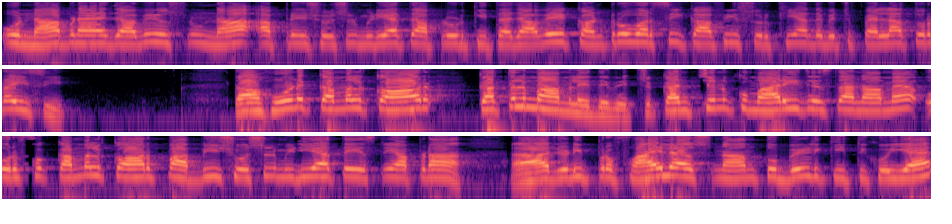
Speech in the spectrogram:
ਉਹ ਨਾ ਬਣਾਇਆ ਜਾਵੇ ਉਸ ਨੂੰ ਨਾ ਆਪਣੇ ਸੋਸ਼ਲ ਮੀਡੀਆ ਤੇ ਅਪਲੋਡ ਕੀਤਾ ਜਾਵੇ। ਕੰਟਰੋਵਰਸੀ ਕਾਫੀ ਸੁਰਖੀਆਂ ਦੇ ਵਿੱਚ ਪਹਿਲਾਂ ਤੋਂ ਰਹੀ ਸੀ। ਤਾਂ ਹੁਣ ਕਮਲ ਕੌਰ ਕਤਲ ਮਾਮਲੇ ਦੇ ਵਿੱਚ ਕੰਚਨ ਕੁਮਾਰੀ, ਜਿਸ ਦਾ ਨਾਮ ਹੈ ਉਰਫ ਕਮਲ ਕੌਰ ਭਾਬੀ, ਸੋਸ਼ਲ ਮੀਡੀਆ ਤੇ ਇਸਨੇ ਆਪਣਾ ਜਿਹੜੀ ਪ੍ਰੋਫਾਈਲ ਹੈ ਉਸ ਨਾਮ ਤੋਂ ਬਿਲਡ ਕੀਤੀ ਹੋਈ ਹੈ।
